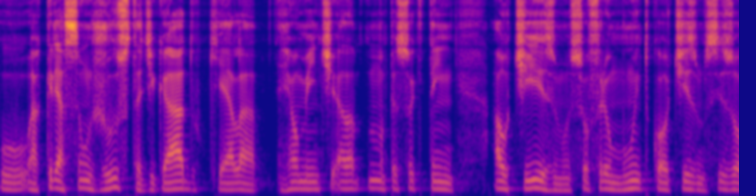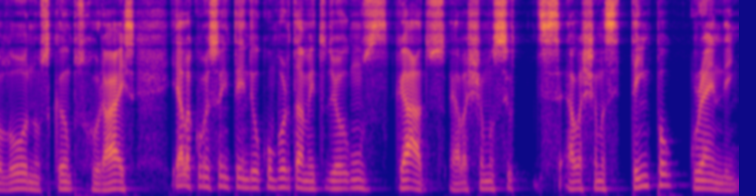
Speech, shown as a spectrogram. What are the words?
o, a criação justa de gado, que ela realmente ela é uma pessoa que tem autismo, sofreu muito com autismo, se isolou nos campos rurais e ela começou a entender o comportamento de alguns gados. Ela chama-se ela chama-se Temple Grandin.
